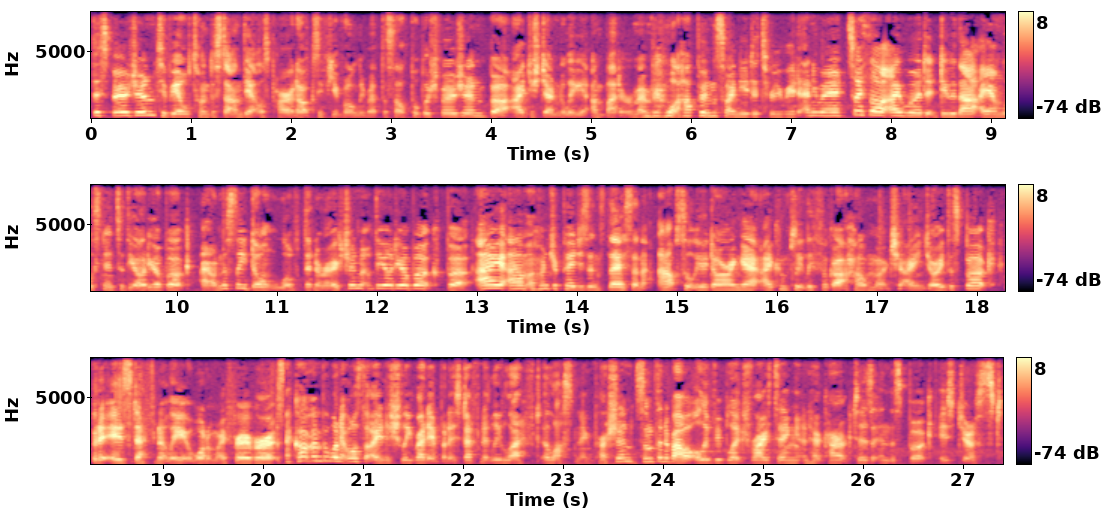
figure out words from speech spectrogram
this version to be able to understand The Atlas Paradox if you've only read the self published version, but I just generally am bad at remembering what happened, so I needed to reread it anyway. So I thought I would do that. I am listening to the audiobook. I honestly don't love the narration of the audiobook, but I am 100 pages into this and absolutely adoring it. I completely forgot how much I enjoyed this book, but it is definitely one of my favourites. I can't remember when it was that I initially read it, but it's definitely left a lasting impression. Something about Olivie Blake's writing and her characters in this book is just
